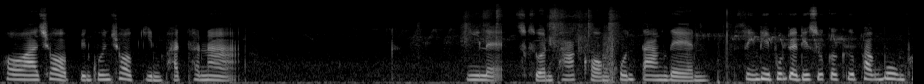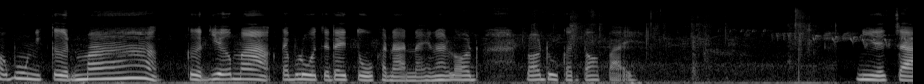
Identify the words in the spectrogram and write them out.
เพราะว่าชอบเป็นคนชอบกินพัดคะนานี่แหละสวนพักของคนต่างแดน สิ่งที่ภูมิใจที่สุดก็คือพักบุ้งพักบุ้งนี่เกิดมาก เกิดเยอะมาก แต่บลูจะได้โตขนาดไหนนะรอรอดูกันต่อไป นี่เลยจ้ะ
